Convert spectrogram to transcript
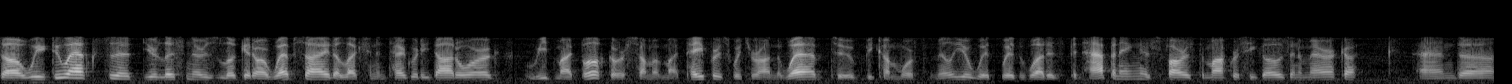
So we do ask that your listeners look at our website, electionintegrity.org read my book or some of my papers, which are on the web, to become more familiar with, with what has been happening as far as democracy goes in America. And uh,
